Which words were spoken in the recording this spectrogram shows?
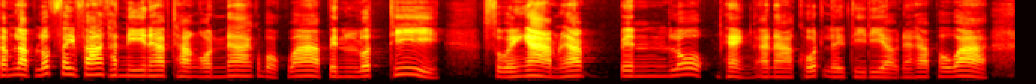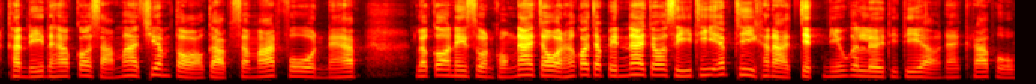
สำหรับรถไฟฟ้าคันนี้นะครับ ทาง Honda ก็บอกว่าเป็นรถที่สวยงามนะครับ เป็นโลกแห่งอนาคตเลยทีเดียวนะครับ เพราะว่าคันนี้นะครับก็สามารถเชื่อมต่อกับสมาร์ทโฟนนะครับ แล้วก็ในส่วนของหน้าจอนะครับก็จะเป็นหน้าจอสี TFT ขนาด 7 นิ้วกันเลยทีเดียวนะครับผม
